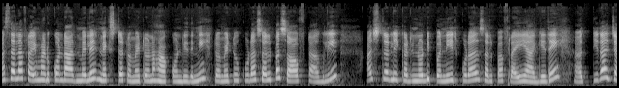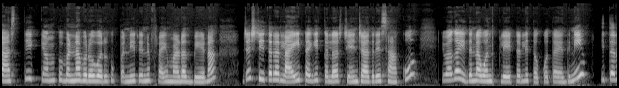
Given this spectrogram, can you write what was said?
ಮಸಾಲ ಫ್ರೈ ಮಾಡ್ಕೊಂಡಾದಮೇಲೆ ನೆಕ್ಸ್ಟ್ ಟೊಮೆಟೊನ ಹಾಕ್ಕೊಂಡಿದ್ದೀನಿ. ಟೊಮೆಟೊ ಕೂಡ ಸ್ವಲ್ಪ ಸಾಫ್ಟ್ ಆಗಲಿ. ಅಷ್ಟರಲ್ಲಿ ಈ ಕಡೆ ನೋಡಿ ಪನ್ನೀರ್ ಕೂಡ ಸ್ವಲ್ಪ ಫ್ರೈ ಆಗಿದೆ. ತೀರಾ ಜಾಸ್ತಿ ಕೆಂಪು ಬಣ್ಣ ಬರೋವರೆಗೂ ಪನ್ನೀರನ್ನೇ ಫ್ರೈ ಮಾಡೋದು ಬೇಡ. ಜಸ್ಟ್ ಈ ಥರ ಲೈಟಾಗಿ ಕಲರ್ ಚೇಂಜ್ ಆದರೆ ಸಾಕು. ಇವಾಗ ಇದನ್ನು ಒಂದು ಪ್ಲೇಟಲ್ಲಿ ತಗೋತಾ ಇದ್ದೀನಿ. ಈ ಥರ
